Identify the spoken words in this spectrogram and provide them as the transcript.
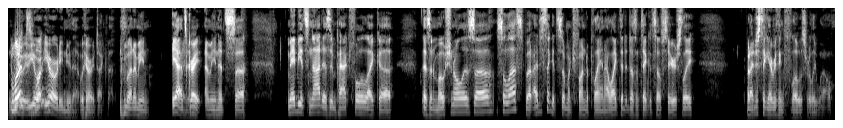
What? you, you, you already knew that. We already talked about. It. But I mean, yeah, it's I great. I mean, it's uh, maybe it's not as impactful like uh, as an emotional as uh, Celeste, but I just think it's so much fun to play, and I like that it doesn't take itself seriously. But I just think everything flows really well.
